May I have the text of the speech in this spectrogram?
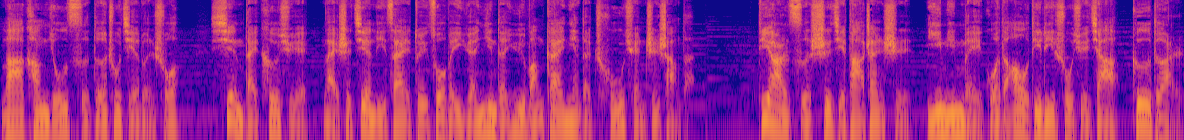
拉康由此得出结论说，现代科学乃是建立在对作为原因的欲望概念的除权之上的。第二次世界大战时，移民美国的奥地利数学家哥德尔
